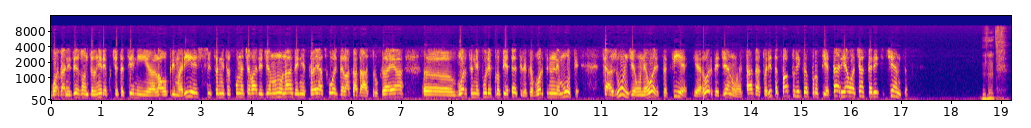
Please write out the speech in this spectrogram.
organizez o întâlnire cu cetățenii uh, la o primărie și să mi se spună ceva de genul, nu, n-am venit, că ăia scoți de la cadastru, că ăia uh, vor să ne fure proprietățile, că vor să ne le mute. Se ajunge uneori să fie erori de genul ăsta datorită faptului că proprietarii au această reticență. Mm-hmm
